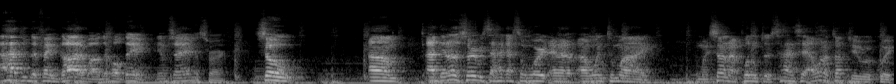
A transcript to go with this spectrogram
I had to defend God about the whole thing. You know what I'm saying? That's right. So, um, at the end of the service, I got some word, and I, I went to my to my son. I put him to the side. I said, "I want to talk to you real quick."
